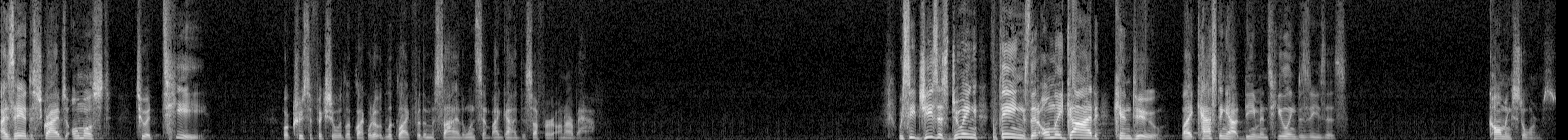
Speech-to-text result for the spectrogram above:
Isaiah describes almost to a T what crucifixion would look like, what it would look like for the Messiah, the one sent by God to suffer on our behalf. We see Jesus doing things that only God can do, like casting out demons, healing diseases, calming storms.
